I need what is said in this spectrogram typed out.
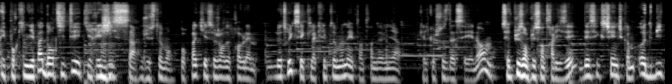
et pour qu'il n'y ait pas d'entité qui régisse ça, justement, pour pas qu'il y ait ce genre de problème. Le truc, c'est que la crypto-monnaie est en train de devenir quelque chose d'assez énorme. C'est de plus en plus centralisé. Des exchanges comme Hotbit,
